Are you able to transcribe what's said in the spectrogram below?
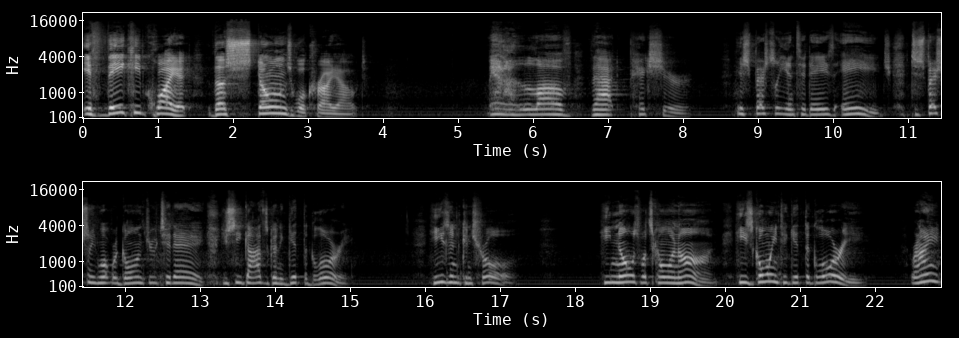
if they keep quiet, the stones will cry out. Man, I love that picture, especially in today's age, especially what we're going through today. You see, God's going to get the glory, He's in control, He knows what's going on. He's going to get the glory, right?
